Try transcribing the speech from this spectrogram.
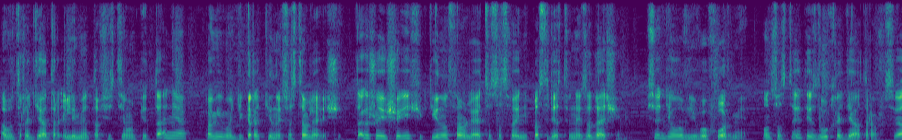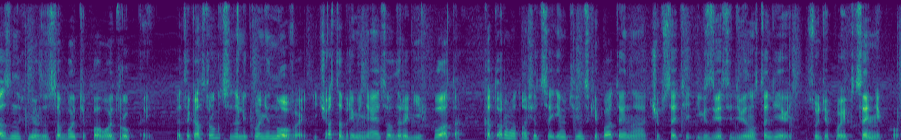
А вот радиатор элементов системы питания, помимо декоративной составляющей, также еще и эффективно справляется со своей непосредственной задачей. Все дело в его форме. Он состоит из двух радиаторов, связанных между собой тепловой трубкой. Эта конструкция далеко не новая и часто применяется в дорогих платах, к которым относятся и материнские платы на чипсете X299, судя по их ценнику.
